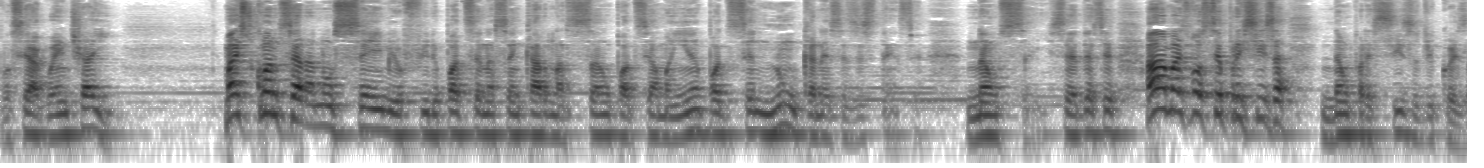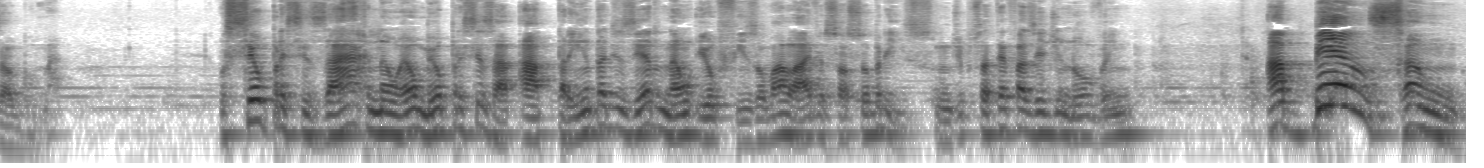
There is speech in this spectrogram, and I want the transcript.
Você aguente aí. Mas quando será? Não sei, meu filho. Pode ser nessa encarnação, pode ser amanhã, pode ser nunca nessa existência. Não sei. Você desse... Ah, mas você precisa. Não preciso de coisa alguma. O seu precisar não é o meu precisar. Aprenda a dizer não. Eu fiz uma live só sobre isso. Um dia preciso até fazer de novo, hein? A benção,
